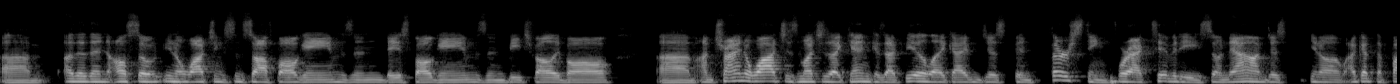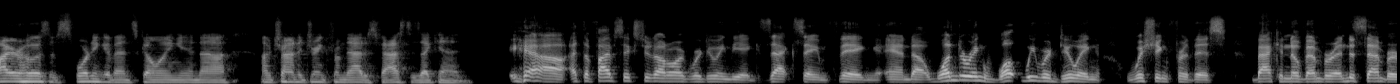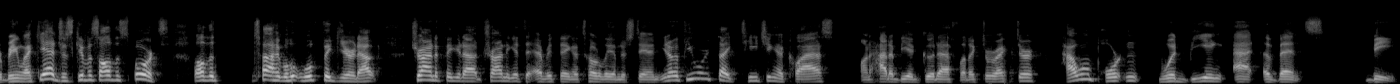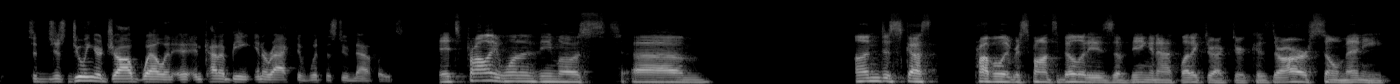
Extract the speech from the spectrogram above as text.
um, other than also you know watching some softball games and baseball games and beach volleyball um, i'm trying to watch as much as i can because i feel like i've just been thirsting for activity. So now i'm just you know i got the fire hose of sporting events going and uh, i'm trying to drink from that as fast as i can yeah, at the 562.org, we're doing the exact same thing and uh, wondering what we were doing, wishing for this back in November and December, being like, yeah, just give us all the sports all the time. We'll, we'll figure it out. Trying to figure it out, trying to get to everything. I totally understand. You know, if you were like teaching a class on how to be a good athletic director, how important would being at events be to just doing your job well and, and kind of being interactive with the student athletes? It's probably one of the most um, undiscussed probably responsibilities of being an athletic director because there are so many.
